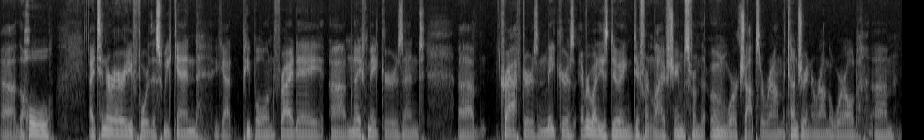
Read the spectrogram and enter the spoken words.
uh, the whole itinerary for this weekend. You got people on Friday, um, knife makers and uh, crafters and makers. Everybody's doing different live streams from their own workshops around the country and around the world. Um,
